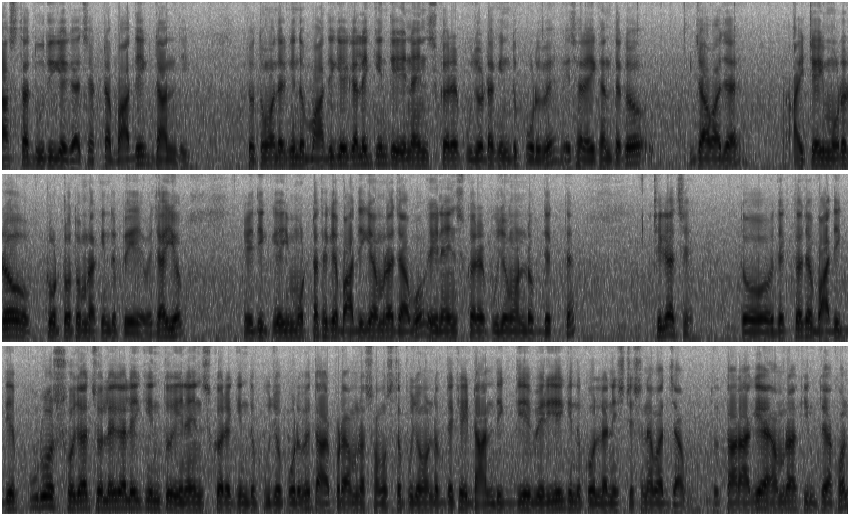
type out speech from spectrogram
রাস্তা দুদিকে গেছে, একটা বাদিক ডান দিক তো তোমাদের কিন্তু বাঁদিকে গেলে কিন্তু এ নাইন স্কোয়ারের পুজোটা কিন্তু পড়বে। এছাড়া এখান থেকেও যাওয়া যায়। আইটিআই মোড়েরও টোটো তোমরা কিন্তু পেয়ে যাবে। যাই হোক, এদিক, এই মোড়টা থেকে বাদিকে আমরা যাব এ নাইন স্কোয়ারের পুজো মণ্ডপ দেখতে। ঠিক আছে? তো দেখতে পাচ্ছ, বাদিক দিয়ে পুরো সোজা চলে গেলেই কিন্তু এ নাইন স্কোয়ারে কিন্তু পুজো পড়বে। তারপরে আমরা সমস্ত পুজো মণ্ডপ দেখে ডান দিক দিয়ে বেরিয়ে কিন্তু কল্যাণী স্টেশনে আবার যাব। তো তার আগে আমরা কিন্তু এখন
